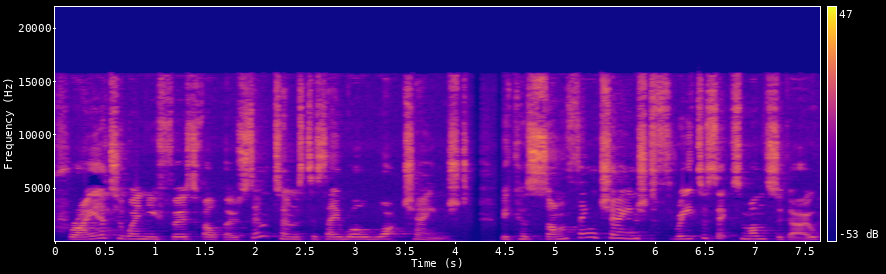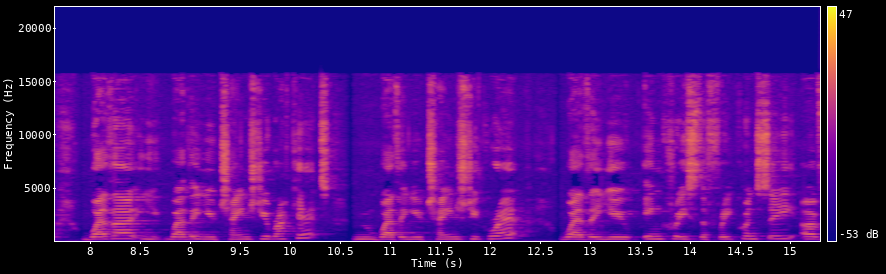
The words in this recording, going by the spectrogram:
prior to when you first felt those symptoms to say, well, what changed? Because something changed three to six months ago, whether you, whether you changed your racket, whether you changed your grip, whether you increase the frequency of,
